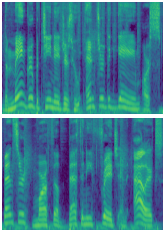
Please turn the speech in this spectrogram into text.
the main group of teenagers who entered the game are Spencer, Martha, Bethany, Fridge, and Alex.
